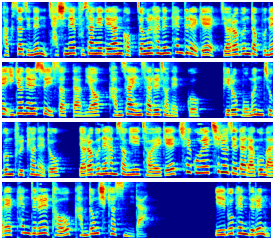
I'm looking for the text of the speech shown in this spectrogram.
박서진은 자신의 부상에 대한 걱정을 하는 팬들에게 여러분 덕분에 이겨낼 수 있었다며 감사 인사를 전했고, 비록 몸은 조금 불편해도 여러분의 함성이 저에게 최고의 치료제다라고 말해 팬들을 더욱 감동시켰습니다. 일부 팬들은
